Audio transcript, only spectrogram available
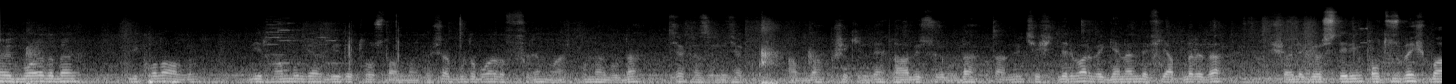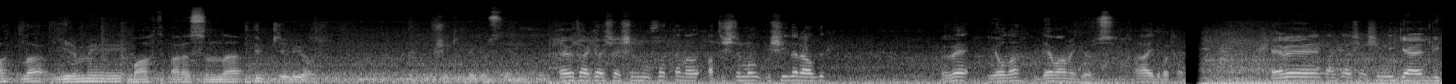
Evet bu arada ben bir kola aldım. Bir hamburger, bir de tost aldım arkadaşlar. Burada bu arada fırın var. Bunlar burada sıcak hazırlayacak abla bu şekilde. Daha bir sürü burada sandviç çeşitleri var ve genelde fiyatları da şöyle göstereyim. 35 bahtla 20 baht arasında gidip geliyor. Bu şekilde göstereyim. Evet arkadaşlar şimdi ufaktan atıştırmalık bir şeyler aldık. Ve yola devam ediyoruz. Haydi bakalım. Evet arkadaşlar şimdi geldik.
